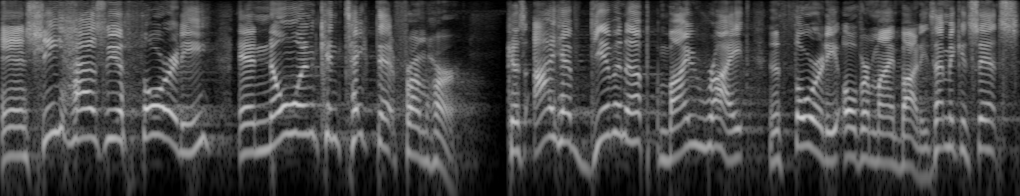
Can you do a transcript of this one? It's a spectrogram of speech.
And she has the authority, and no one can take that from her because I have given up my right and authority over my body. Is that making sense?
